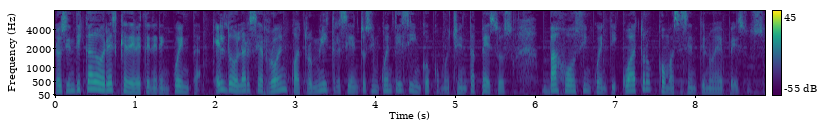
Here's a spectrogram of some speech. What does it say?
Los indicadores que debe tener en cuenta. El dólar cerró en 4.355,80 pesos, bajó 54,69 pesos.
